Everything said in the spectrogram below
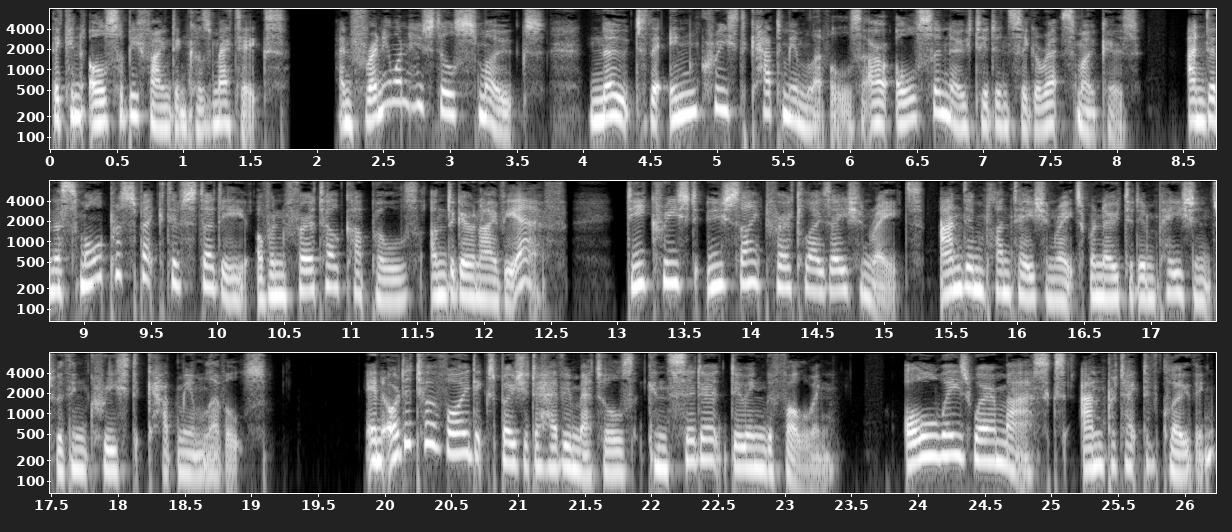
They can also be found in cosmetics. And for anyone who still smokes, note that increased cadmium levels are also noted in cigarette smokers. And in a small prospective study of infertile couples undergoing IVF, decreased oocyte fertilization rates and implantation rates were noted in patients with increased cadmium levels. In order to avoid exposure to heavy metals, consider doing the following. Always wear masks and protective clothing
